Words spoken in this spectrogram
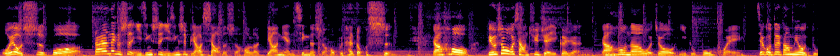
我有试过，当然那个是已经是已经是比较小的时候了，比较年轻的时候，不太懂事。然后比如说我想拒绝一个人，然后呢、嗯、我就已读不回，结果对方没有读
